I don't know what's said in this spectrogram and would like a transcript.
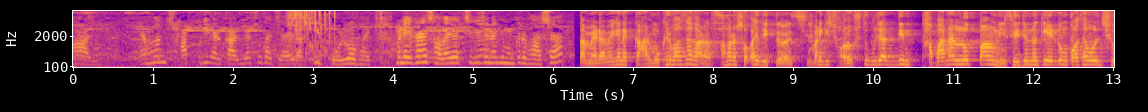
মাল। এমন ছাপড়ি আর গালিয়াচোদা জায়গা কি বলব ভাই? মানে এখানে সবাই হচ্ছে কি যে নাকি মুখের ভাষা? তা ম্যাডাম এখানে কার মুখের ভাষা খারাপ আমরা সবাই দেখতে পাচ্ছি। মানে কি সরস্বতী পূজার দিন থাপানার লোক পাওনি? সেই জন্য কি এরকম কথা বলছো?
